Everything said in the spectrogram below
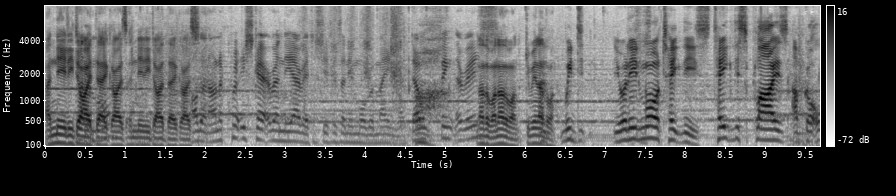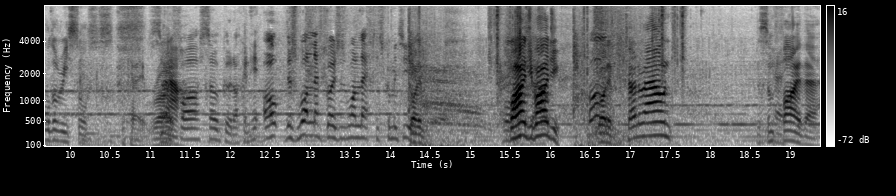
I nearly died there, all? guys. I nearly died there, guys. Hold on, I'm gonna quickly skate around the area to see if there's any more remaining. I don't think there is. Another one. Another one. Give me another one. We did. You need more? Take these. Take the supplies. I've got all the resources. Okay, right. So far, so good. I can hit. Oh, there's one left, guys. There's one left. He's coming to you. Got him. Behind you. Behind you. Oh, Got him. Turn around. There's some Okay. fire there.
